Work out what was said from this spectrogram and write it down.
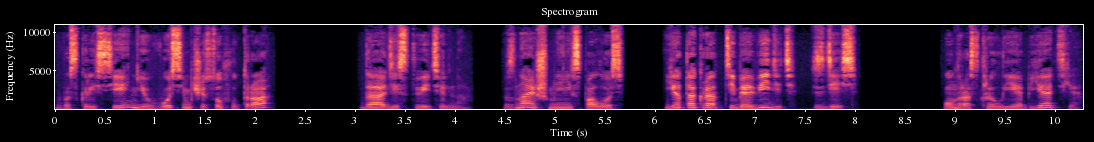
«В воскресенье в восемь часов утра?» «Да, действительно. Знаешь, мне не спалось. Я так рад тебя видеть здесь». Он раскрыл ей объятия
